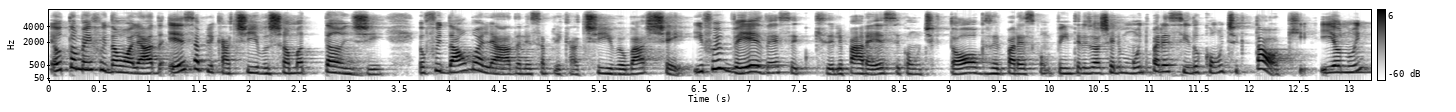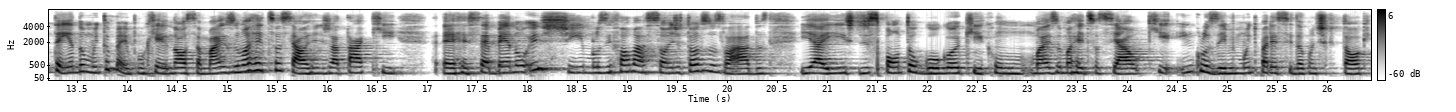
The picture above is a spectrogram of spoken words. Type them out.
Eu também fui dar uma olhada, esse aplicativo chama Tangi. Eu fui dar uma olhada nesse aplicativo, eu baixei e fui ver né, se, se ele parece com o TikTok, se ele parece com o Pinterest. Eu achei ele muito parecido com o TikTok. E eu não entendo muito bem, porque, nossa, mais uma rede social, a gente já está aqui é, recebendo estímulos, informações de todos os lados, e aí desponta o Google aqui com mais uma rede social que, inclusive, muito parecida com o TikTok.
